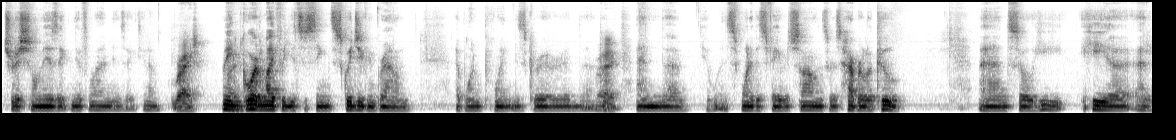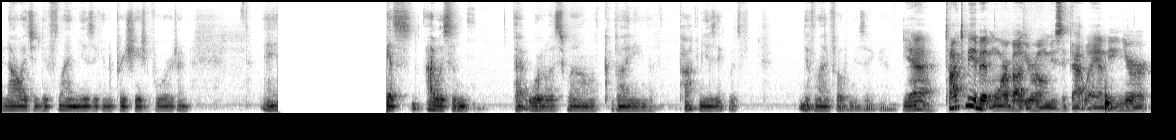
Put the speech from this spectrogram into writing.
traditional music, Newfoundland music. You know, right I mean, Right. Gordon Lightfoot used to sing Squid-Jiggin' Ground at one point in his career, and uh, Right. and uh, it was one of his favorite songs was Harbour Le Cou, and so he he uh, had a knowledge of Newfoundland music and appreciation for it, and and yes, I was in that world as well, combining the pop music with Newfoundland folk music. Yeah, talk to me a bit more about your own music that way. I mean, you're,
